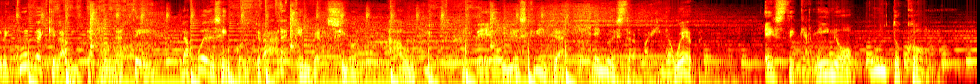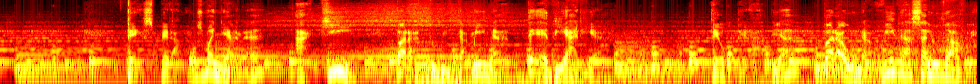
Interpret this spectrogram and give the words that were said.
Recuerda que la vitamina T la puedes encontrar en versión audio, video y escrita en nuestra página web, estecamino.com. Te esperamos mañana aquí para tu vitamina T diaria. Teoterapia para una vida saludable.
